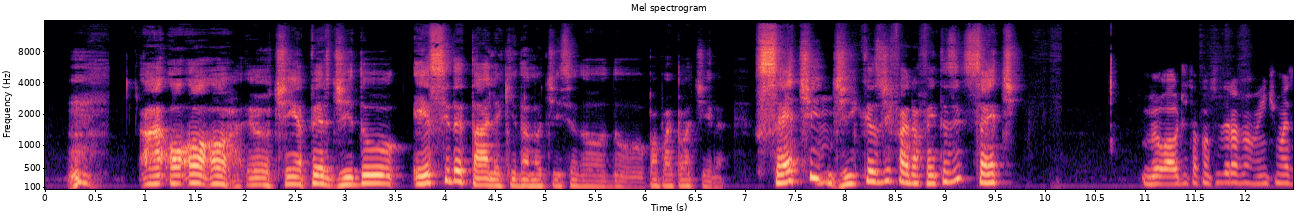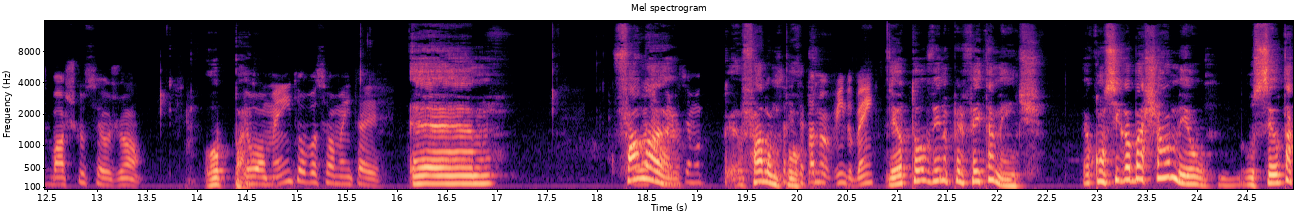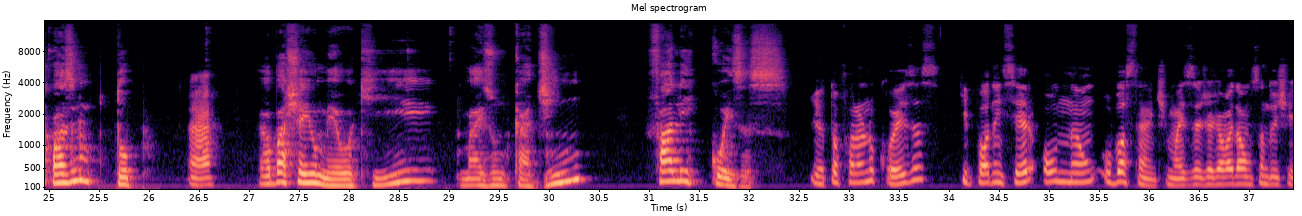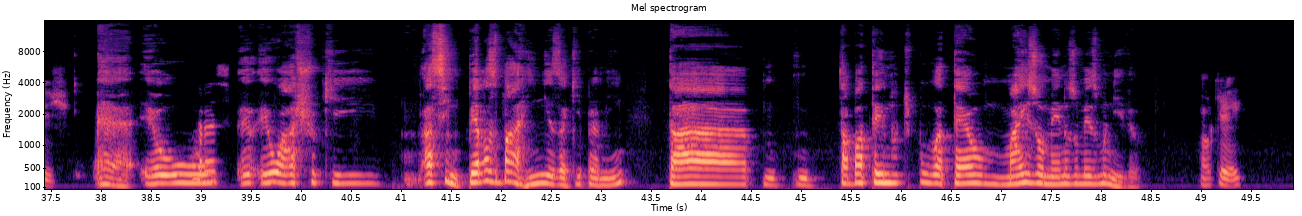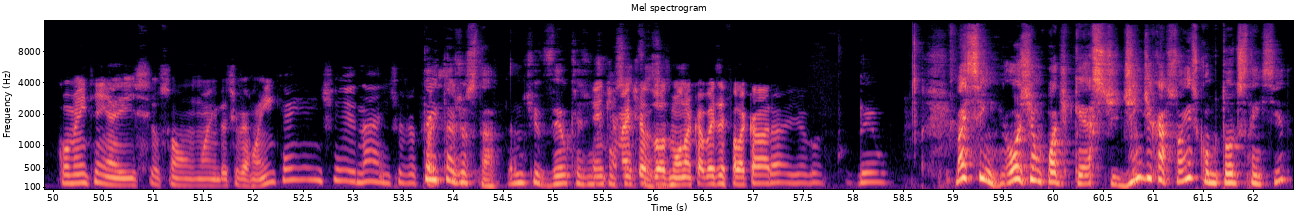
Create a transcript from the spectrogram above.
Ah, ó, ó, ó, eu tinha perdido esse detalhe aqui da notícia do, do Papai Platina. Sete hum. dicas de Final Fantasy VII. Meu áudio tá consideravelmente mais baixo que o seu, João. Opa. Eu aumento ou você aumenta aí? Um, fala. Fala um você, pouco. Você tá me ouvindo bem? Eu tô ouvindo perfeitamente. Eu consigo abaixar o meu. O seu tá quase no topo. É. Eu abaixei o meu aqui, mais um cadinho. Fale coisas. Eu tô falando coisas que podem ser ou não o bastante, mas já já vai dar um sanduíche. É, eu, eu, eu acho que assim, pelas barrinhas aqui para mim, tá tá batendo tipo até mais ou menos o mesmo nível. OK. Comentem aí se o som ainda estiver ruim, que aí a gente, né, a gente vê o que Tenta ajustar. A gente vê o que a gente, a gente mete as duas mãos na cabeça e fala, cara, e agora? Deu. Mas sim, hoje é um podcast de indicações, como todos têm sido.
